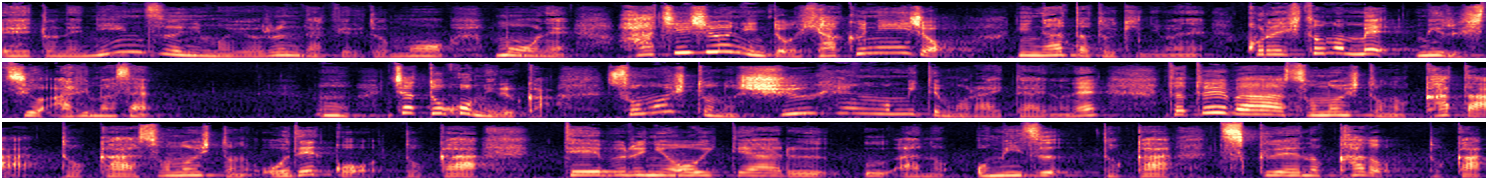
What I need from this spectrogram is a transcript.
えっ、ー、とね、人数にもよるんだけれども、もうね、80人とか100人以上になった時にはね、これ人の目見る必要ありません。うん、じゃあどこ見るか。その人の周辺を見てもらいたいのね。例えばその人の肩とかその人のおでことかテーブルに置いてあるあのお水とか机の角とか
